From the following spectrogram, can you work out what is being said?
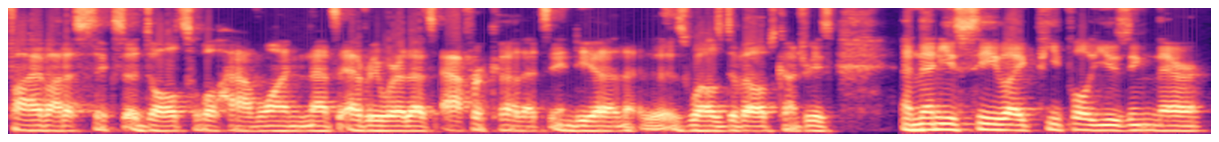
five out of six adults will have one and that's everywhere. That's africa that's india as well as developed countries. And then you see like people using their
